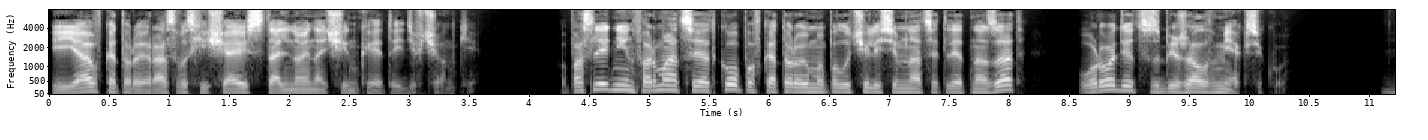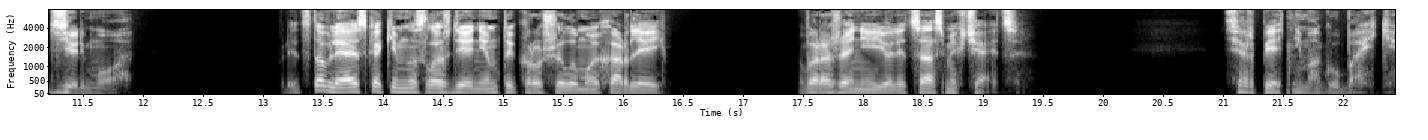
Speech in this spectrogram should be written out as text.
И я в который раз восхищаюсь стальной начинкой этой девчонки. По последней информации от копов, которую мы получили 17 лет назад, уродец сбежал в Мексику. Дерьмо. Представляю, с каким наслаждением ты крушила мой Харлей. Выражение ее лица смягчается. Терпеть не могу байки.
